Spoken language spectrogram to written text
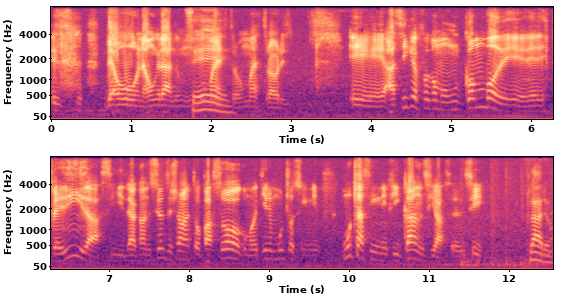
De una, un gran, un, sí. maestro, un maestro Abril. Eh, así que fue como un combo de, de, despedidas y la canción se llama Esto pasó, como que tiene mucho, muchas significancias en sí. Claro.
